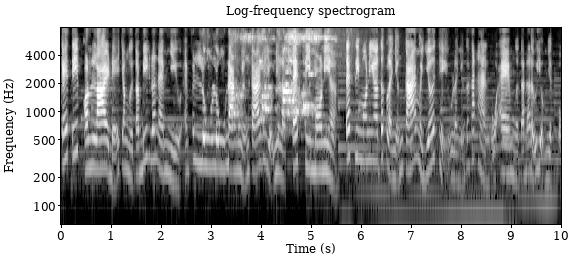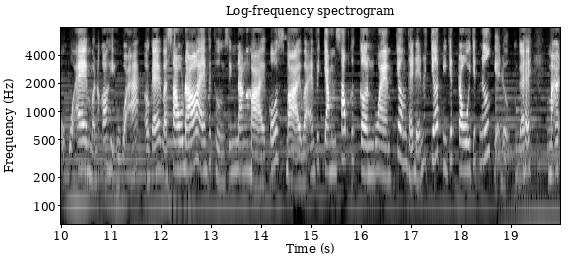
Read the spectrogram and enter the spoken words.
cái tiếp online để cho người ta biết đến em nhiều, em phải luôn luôn đăng những cái ví dụ như là testimonial à. testimonial tức là những cái mà giới thiệu là những cái khách hàng của em, người ta đã sử dụng dịch vụ của em và nó có hiệu quả, ok? Và sau đó em phải thường xuyên đăng bài, post bài và em phải chăm sóc cái kênh của em, chứ không thể để nó chết như chết trôi, chết nước vậy được, ok? Mà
